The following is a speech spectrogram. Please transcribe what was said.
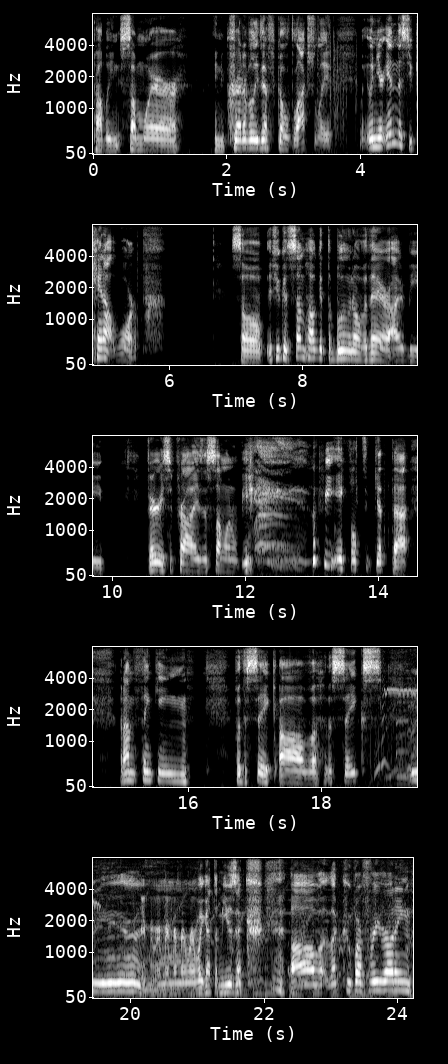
Probably somewhere incredibly difficult. Well, actually, when you're in this, you cannot warp. So, if you could somehow get the balloon over there, I would be very surprised if someone would be would be able to get that. But I'm thinking, for the sake of the sakes, mm, we got the music of the Koopa free running,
